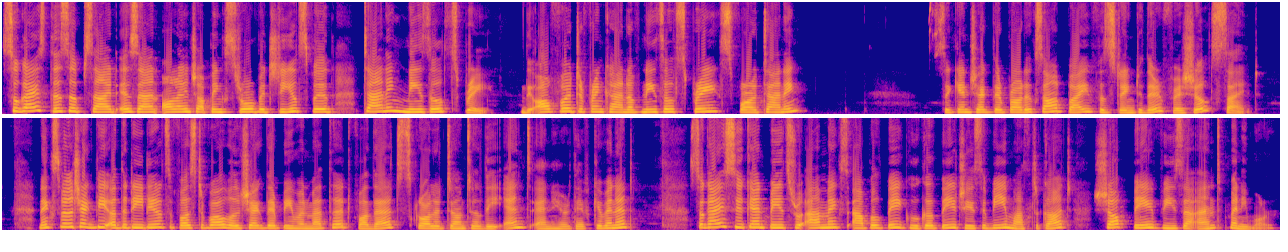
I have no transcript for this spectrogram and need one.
So guys, this website is an online shopping store which deals with tanning nasal spray. They offer different kind of nasal sprays for tanning. So you can check their products out by visiting to their official site. Next, we'll check the other details. First of all, we'll check their payment method. For that, scroll it down till the end and here they've given it. So guys, you can pay through Amex, Apple Pay, Google Pay, JCB, MasterCard, Shop Pay, Visa and many more.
